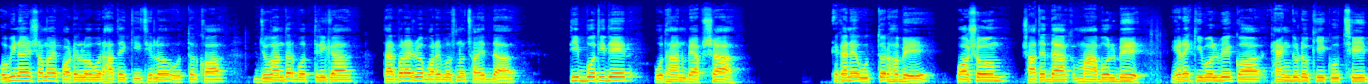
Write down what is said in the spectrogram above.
অভিনয়ের সময় পটেলবাবুর হাতে কী ছিল? উত্তর খ, যুগান্তর পত্রিকা। তারপর আসবে পরের প্রশ্ন, ছয়ের দাগ, তিব্বতীদের প্রধান ব্যবসা। এখানে উত্তর হবে পশম, সাতের দাগ মা বলবে, এখানে কি বলবে? ক, ঠ্যাং দুটো কি কুৎসিত?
